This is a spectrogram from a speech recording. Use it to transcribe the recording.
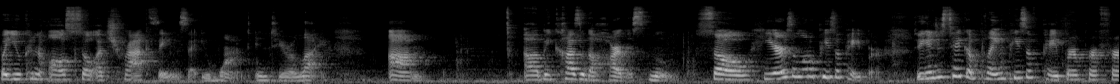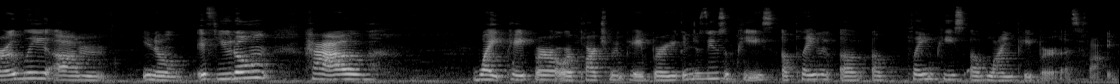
but you can also attract things that you want into your life um, uh, because of the harvest moon. So here's a little piece of paper. So you can just take a plain piece of paper, preferably, um, you know, if you don't have white paper or parchment paper, you can just use a piece, a plain of a plain piece of lined paper. That's fine.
